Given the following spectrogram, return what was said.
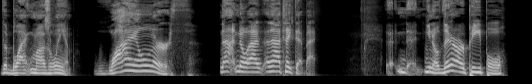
the Black Mausoleum. Why on earth? Now, no, I, and I take that back. You know, there are people,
